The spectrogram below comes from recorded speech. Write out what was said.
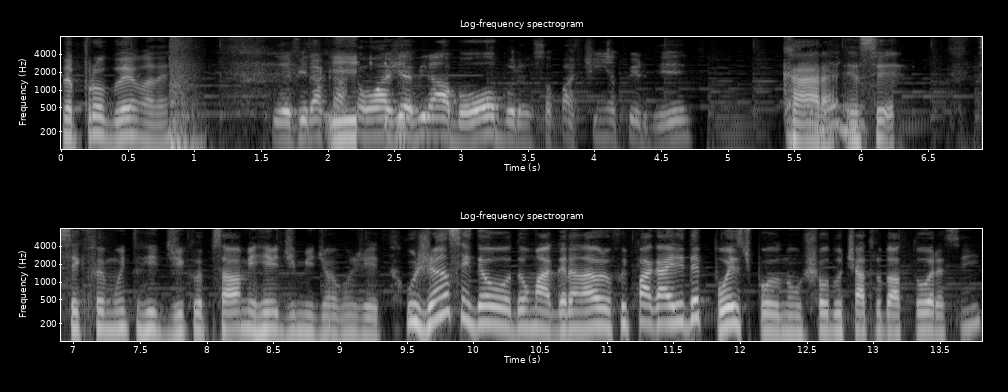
É problema, né? Ia virar E- carruagem, ia virar abóbora, o sapatinho ia perder. Cara, Meu eu sei, que foi muito ridículo. Eu precisava me redimir de algum jeito. O Jansen deu, deu uma grana lá. Eu fui pagar ele depois, tipo, no show do Teatro do Ator, assim.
